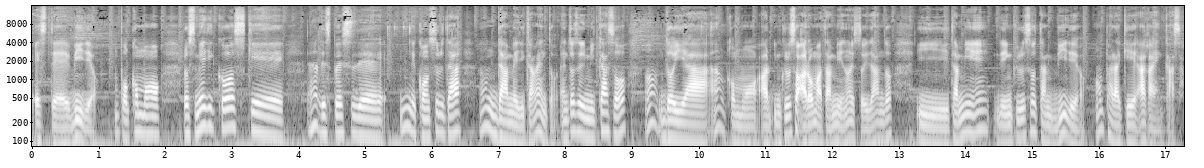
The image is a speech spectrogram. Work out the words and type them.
este vídeo. Un poco como los médicos que después de, de consulta da medicamento. Entonces en mi caso doy a, como incluso aroma también ¿no? estoy dando y también incluso también video para que haga en casa.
